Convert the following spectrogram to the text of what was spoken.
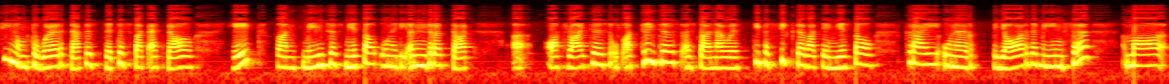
sien om te hoor dat is dit is wat ek wel het want mense is meestal onder die indruk dat uh, arthritis of artritis is dan nou 'n tipe siekte wat jy meestal kry onder bejaarde mense. Maar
